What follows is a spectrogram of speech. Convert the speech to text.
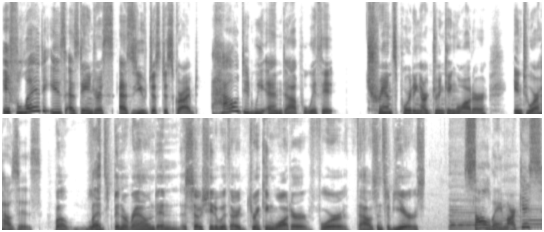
If lead is as dangerous as you've just described, how did we end up with it transporting our drinking water into our houses? Well, lead's been around and associated with our drinking water for thousands of years. Solway, Marcus,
